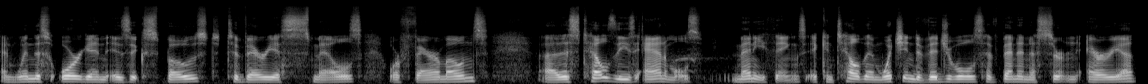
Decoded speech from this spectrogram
and when this organ is exposed to various smells or pheromones, uh, this tells these animals many things. It can tell them which individuals have been in a certain area,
